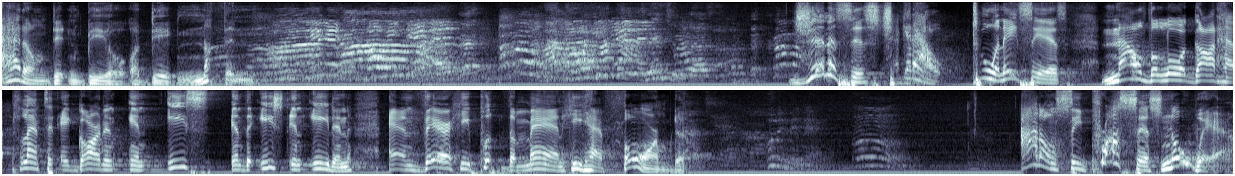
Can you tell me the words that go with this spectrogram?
Adam didn't build or dig nothing. He did it. No. No. Genesis, check it out. 2 and 8 says, Now the Lord God had planted a garden in east in the east in Eden, and there he put the man he had formed. I don't see process nowhere.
